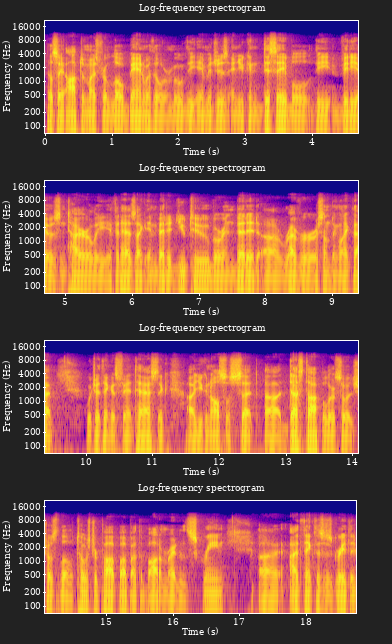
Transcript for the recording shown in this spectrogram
It'll say optimize for low bandwidth. It'll remove the images, and you can disable the videos entirely if it has like embedded YouTube or embedded uh, Revver or something like that, which I think is fantastic. Uh, you can also set uh, desktop alert so it shows a little toaster pop up at the bottom right of the screen. Uh, I think this is great that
